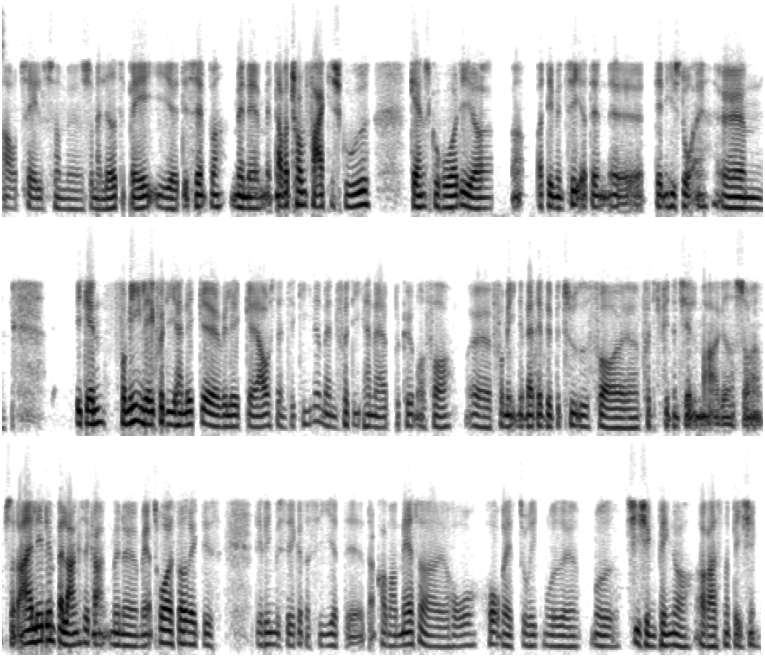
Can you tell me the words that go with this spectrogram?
aftale, som, øh, som er lavede tilbage i øh, december. Men øh, der var Trump faktisk ude ganske hurtigt og, og, og dementere den, øh, den historie. Øhm, igen, formentlig ikke fordi han ikke øh, vil lægge øh, afstand til Kina, men fordi han er bekymret for øh, formentlig, hvad det vil betyde for, øh, for de finansielle markeder. Så, så der er lidt en balancegang, men, øh, men jeg tror stadigvæk, det, det er rimelig sikkert at sige, at øh, der kommer masser af hård, hård retorik mod, øh, mod Xi Jinping og, og resten af Beijing.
